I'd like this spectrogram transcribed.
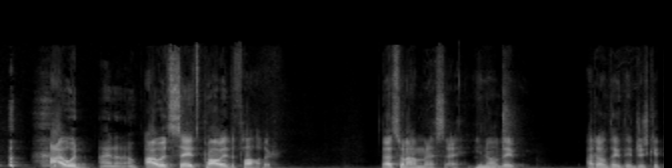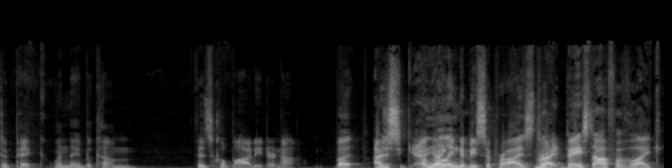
I would I don't know. I would say it's probably the father. That's what I'm gonna say. You know, they I don't think they just get to pick when they become physical bodied or not. But I just I'm willing to be surprised. right based off of like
